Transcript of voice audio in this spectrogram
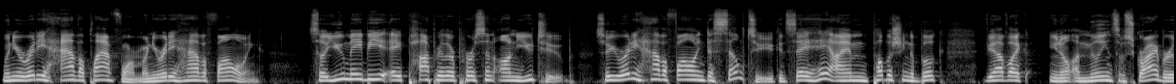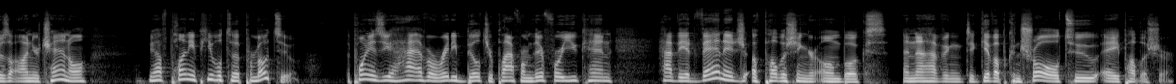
when you already have a platform, when you already have a following. So you may be a popular person on YouTube. So you already have a following to sell to. You can say, "Hey, I am publishing a book." If you have like, you know, a million subscribers on your channel, you have plenty of people to promote to. The point is you have already built your platform, therefore you can have the advantage of publishing your own books and not having to give up control to a publisher.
